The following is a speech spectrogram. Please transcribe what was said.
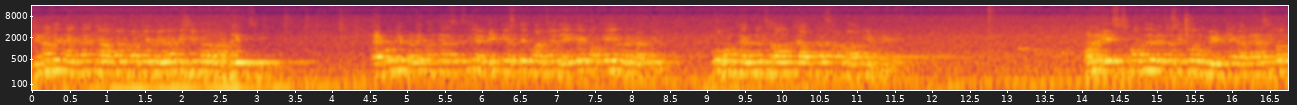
ਜਿਨ੍ਹਾਂ ਦੇ ਤਿੰਨ ਤਿੰਨ ਚਾਰ ਚਾਰ ਪਰਚੇ ਪਹਿਲਾਂ ਵੀ ਸੀ ਪਰ ਹਟਦੇ ਨਹੀਂ ਸੀ ਇਹੋ ਜਿਹੇ ਬੜੇ ਬੰਦਿਆਂ ਸੀ ਸੀ ਐਨਡੀਪੀਐਸ ਦੇ ਪਰਚੇ ਦੇ ਅੰਦਰ ਕਰਦੇ ਉਹ ਹੁਣ ਤਿੰਨ ਤਿੰਨ ਸਾਲ, ਚਾਰ ਚਾਰ ਸਾਲ ਬਾਅਦ ਵੀ ਹੁੰਦੇ ਹੁਣ ਇਸ ਸੰਬੰਧ ਦੇ ਵਿੱਚ ਅਸੀਂ ਤੁਹਾਨੂੰ ਬੇਨਤੀਆਂ ਕਰ ਰਹੇ ਹਾਂ, ਅਸੀਂ ਤੁਹਾਨੂੰ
